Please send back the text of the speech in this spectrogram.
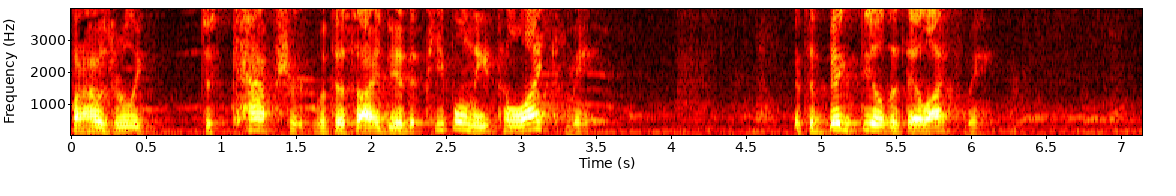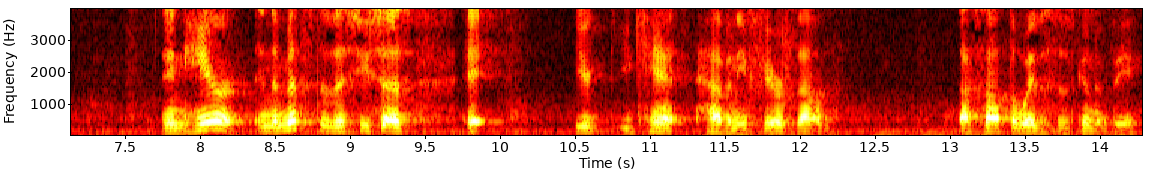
but I was really just captured with this idea that people need to like me. It's a big deal that they like me. And here, in the midst of this, he says, it, you, you can't have any fear of them. That's not the way this is going to be.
